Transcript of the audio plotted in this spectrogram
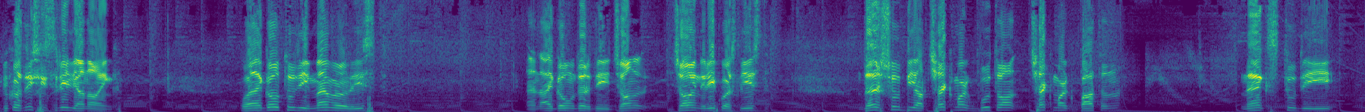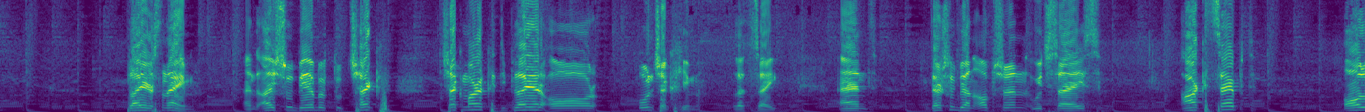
Because this is really annoying. When I go to the member list and I go under the join, join request list, there should be a checkmark button, checkmark button next to the player's name. And I should be able to check checkmark the player or uncheck him let's say. And there should be an option which says accept all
